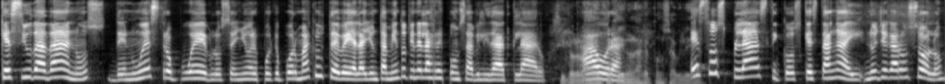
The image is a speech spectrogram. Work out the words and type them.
que ciudadanos de nuestro pueblo, señores, porque por más que usted vea, el ayuntamiento tiene la responsabilidad, claro. Sí, pero la Ahora, gente tiene una responsabilidad. esos plásticos que están ahí no llegaron solo.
